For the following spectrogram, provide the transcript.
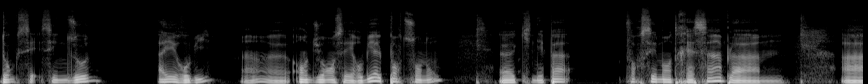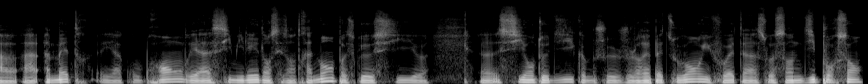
Donc c'est une zone aérobie, hein, euh, endurance aérobie, elle porte son nom, qui n'est pas forcément très simple à, à, mettre et à comprendre et à assimiler dans ses entraînements parce que si, euh, euh, si on te dit, comme je, le répète souvent, il faut être à 70%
